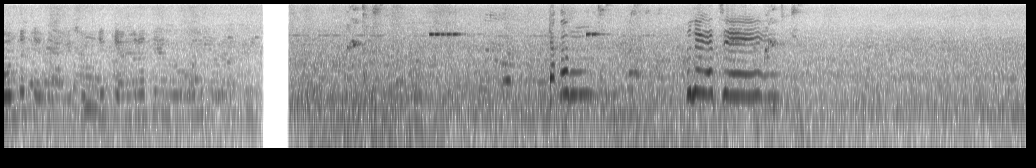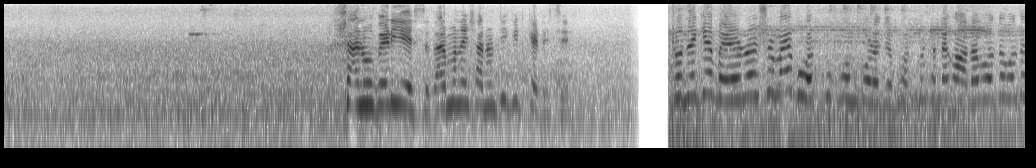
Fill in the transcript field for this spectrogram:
বলতে চাই তোমাকে সত্যি ক্যামেরাতে খুলে গেছে। শানু বেরিয়ে এসছে তার মানে শানু টিকিট কেটেছে। তো দেখে বেরোনোর সময় ভোটকু ফোন করেছে ভোটকুর সাথে কথা বলতে বলতে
